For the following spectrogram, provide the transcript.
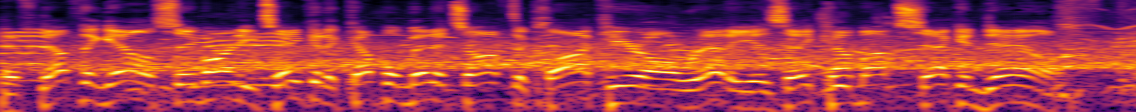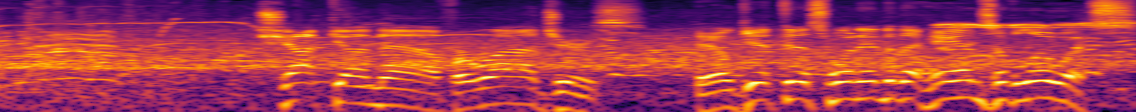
If nothing else, they've already taken a couple minutes off the clock here already as they come up second down. Shotgun now for Rodgers. He'll get this one into the hands of Lewis.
